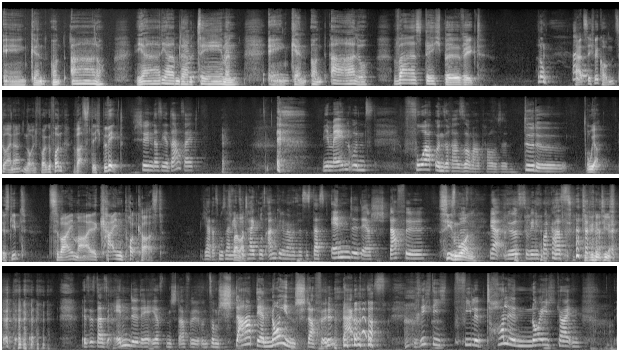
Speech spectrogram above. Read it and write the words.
Inken und Alo, ja, die haben da Themen. Inken und Alo, was dich bewegt. Hallo. Herzlich willkommen zu einer neuen Folge von Was dich bewegt. Schön, dass ihr da seid. Wir melden uns vor unserer Sommerpause. Dödö. Oh ja, es gibt zweimal keinen Podcast. Ja, das muss man Zweimal. jetzt total groß ankündigen, weil man sagt, das ist das Ende der Staffel. Season Du hörst- One. Ja, du hörst zu wenig Podcasts. Definitiv. es ist das Ende der ersten Staffel und zum Start der neuen Staffel, da gibt es richtig viele tolle Neuigkeiten.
